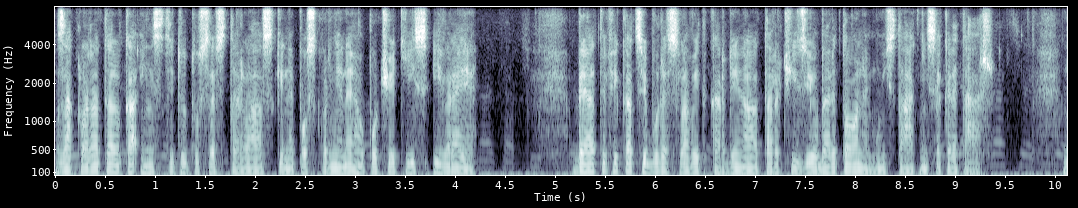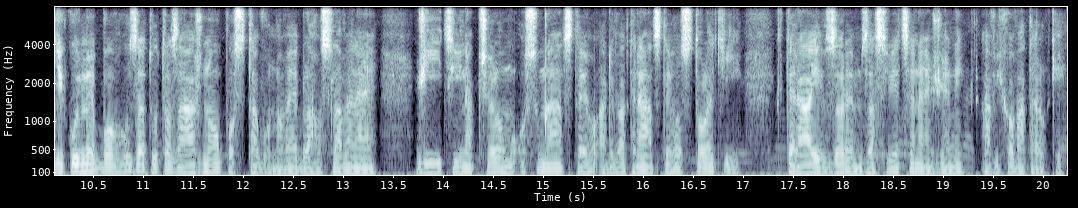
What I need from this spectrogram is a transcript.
zakladatelka Institutu sester lásky neposkvrněného početí z Ivreje. Beatifikaci bude slavit kardinál Tarcísio Bertone, můj státní sekretář. Děkujme Bohu za tuto zářnou postavu nové blahoslavené, žijící na přelomu 18. a 19. století, která je vzorem zasvěcené ženy a vychovatelky.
